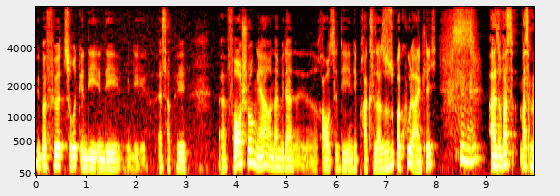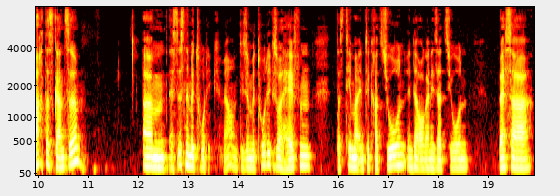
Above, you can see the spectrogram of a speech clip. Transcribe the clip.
überführt zurück in die in die in die SAP äh, Forschung, ja, und dann wieder äh, raus in die in die Praxis. Also super cool eigentlich. Mhm. Also was was macht das Ganze? Ähm, es ist eine Methodik, ja, und diese Methodik soll helfen, das Thema Integration in der Organisation besser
